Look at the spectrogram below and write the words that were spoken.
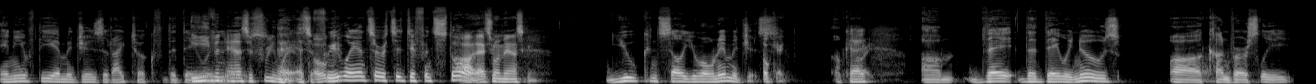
any of the images that I took for the Daily news. Even News. as a freelancer? As a okay. freelancer, it's a different story. Ah, that's what I'm asking. You can sell your own images. Okay. Okay. Right. Um, they the Daily News, uh, conversely,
